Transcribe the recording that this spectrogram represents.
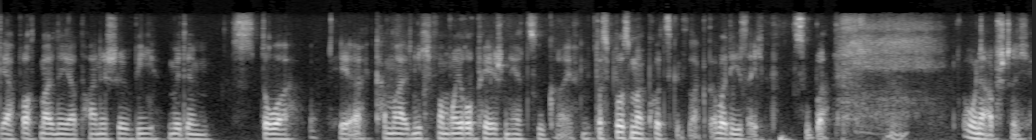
ja, braucht mal eine japanische wie mit dem Store her. Kann man halt nicht vom europäischen her zugreifen. Das bloß mal kurz gesagt, aber die ist echt super. Ohne Abstriche.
